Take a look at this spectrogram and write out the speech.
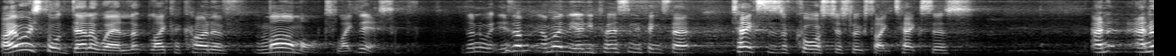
I always thought Delaware looked like a kind of marmot, like this. I don't know, is, am I the only person who thinks that? Texas, of course, just looks like Texas. And, and,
